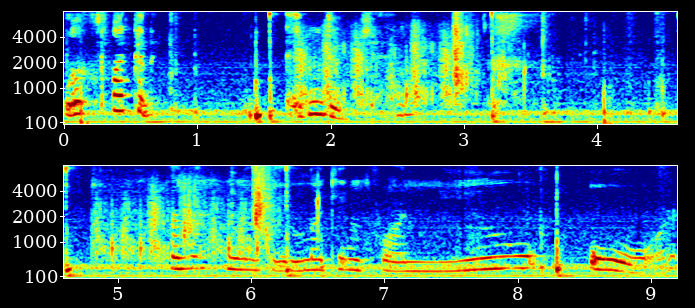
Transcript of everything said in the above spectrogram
Looks like an ender gem. I'm gonna be looking for a new ore.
